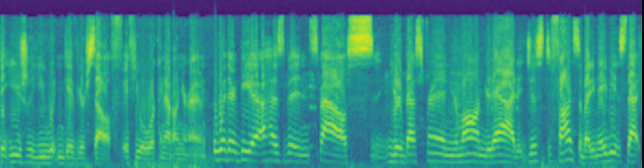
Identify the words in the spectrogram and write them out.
that usually you wouldn't give yourself if you were working out on your own. Whether it be a husband, spouse, your best friend, your mom, your dad, just find somebody. Maybe it's that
